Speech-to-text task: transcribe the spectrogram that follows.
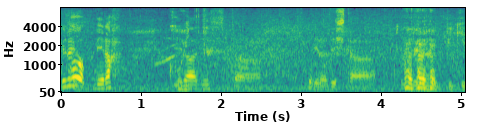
ベラおベラ。ベラでした。ベラでした。一匹。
